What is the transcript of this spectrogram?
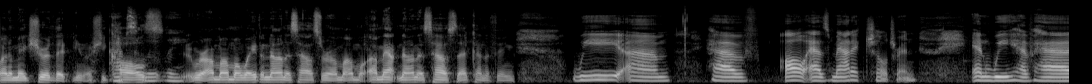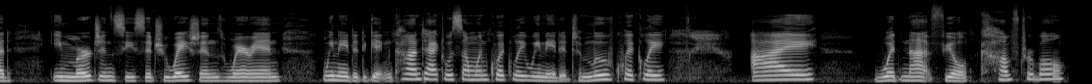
want to make sure that you know she calls. Absolutely. Or I'm on my way to Nana's house, or I'm on, I'm at Nana's house, that kind of thing. We um, have all asthmatic children, and we have had emergency situations wherein we needed to get in contact with someone quickly, we needed to move quickly. I would not feel comfortable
